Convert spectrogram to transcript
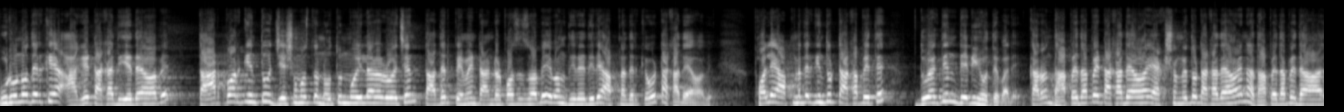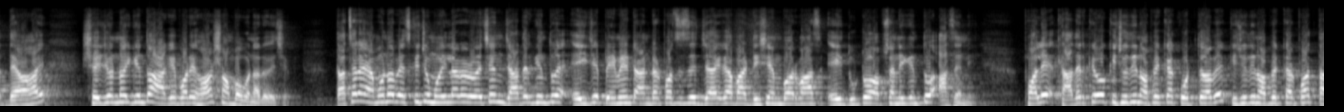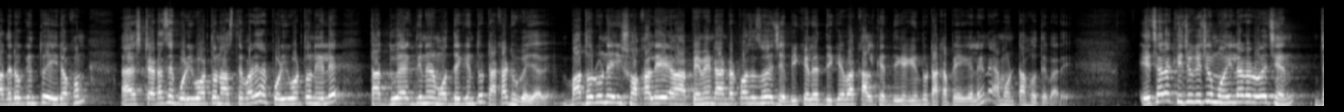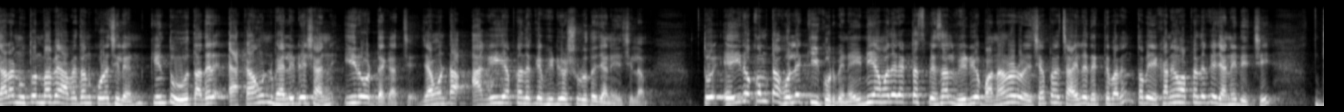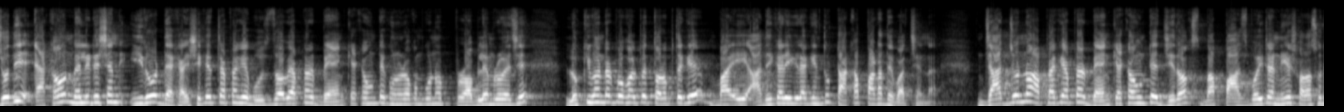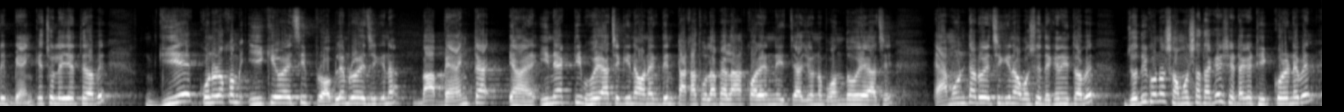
পুরনোদেরকে আগে টাকা দিয়ে দেওয়া হবে। তারপর কিন্তু যে সমস্ত নতুন মহিলারা রয়েছেন, তাদের পেমেন্ট আন্ডার প্রসেস হবে এবং ধীরে ধীরে আপনাদেরকেও টাকা দেওয়া হবে। ফলে আপনাদের কিন্তু টাকা পেতে দু একদিন দেরি হতে পারে। কারণ ধাপে ধাপে টাকা দেওয়া হয়, একসঙ্গে তো টাকা দেওয়া হয় না, ধাপে ধাপে দেওয়া দেওয়া হয়। সেই জন্যই কিন্তু আগে পরে হওয়ার সম্ভাবনা রয়েছে। তাছাড়া এমনও বেশ কিছু মহিলারা রয়েছেন যাদের কিন্তু এই যে পেমেন্ট আন্ডার প্রসেসের জায়গা বা ডিসেম্বর মাস, এই দুটো অপশানই কিন্তু আসেনি। ফলে তাদেরকেও কিছুদিন অপেক্ষা করতে হবে, কিছুদিন অপেক্ষার পর তাদেরও কিন্তু এইরকম স্ট্যাটাসে পরিবর্তন আসতে পারে আর পরিবর্তন এলে তার দু একদিনের মধ্যে কিন্তু টাকা ঢুকে যাবে। বা ধরুন এই সকালে পেমেন্ট আন্ডার প্রসেস হয়েছে, বিকেলের দিকে বা কালকের দিকে কিন্তু টাকা পেয়ে গেলেন, এমনটা হতে পারে। এছাড়া কিছু কিছু মহিলারা রয়েছেন যারা নতুনভাবে আবেদন করেছিলেন, কিন্তু তাদের অ্যাকাউন্ট ভ্যালিডেশন ইরোড দেখাচ্ছে, যেমনটা আগেই আপনাদেরকে ভিডিওর শুরুতে জানিয়েছিলাম। তো এই রকমটা হলে কি করবেন? এই নিয়ে আমাদের একটা স্পেশাল ভিডিও বানানো রয়েছে, আপনারা চাইলে দেখতে পারেন। তবে এখানেও আপনাদেরকে জানিয়ে দিচ্ছি যদি অ্যাকাউন্ট ভ্যালিডেশন ইরোড দেখায়, সেক্ষেত্রে আপনাকে বুঝতে হবে আপনার ব্যাঙ্ক অ্যাকাউন্টে কোনো রকম কোনো প্রবলেম রয়েছে। লক্ষ্মী ভাণ্ডার প্রকল্পের তরফ থেকে বা এই আধিকারিকরা কিন্তু টাকা পাঠাতে পারছেন না। যার জন্য আপনাকে আপনার ব্যাঙ্ক অ্যাকাউন্টে জেরক্স বা পাসবইটা নিয়ে সরাসরি ব্যাংকে চলে যেতে হবে। গিয়ে কোনো রকম ই কেওয়াইসি প্রবলেম রয়েছে কিনা বা ব্যাংকটা ইনঅ্যাক্টিভ হয়ে আছে কিনা, অনেকদিন টাকা তোলা ফেলা করেননি, যার জন্য বন্ধ হয়ে আছে, এমনটা রয়েছে কিনা অবশ্যই দেখে নিতে হবে। যদি কোনো সমস্যা থাকে, সেটাকে ঠিক করে নেবেন।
